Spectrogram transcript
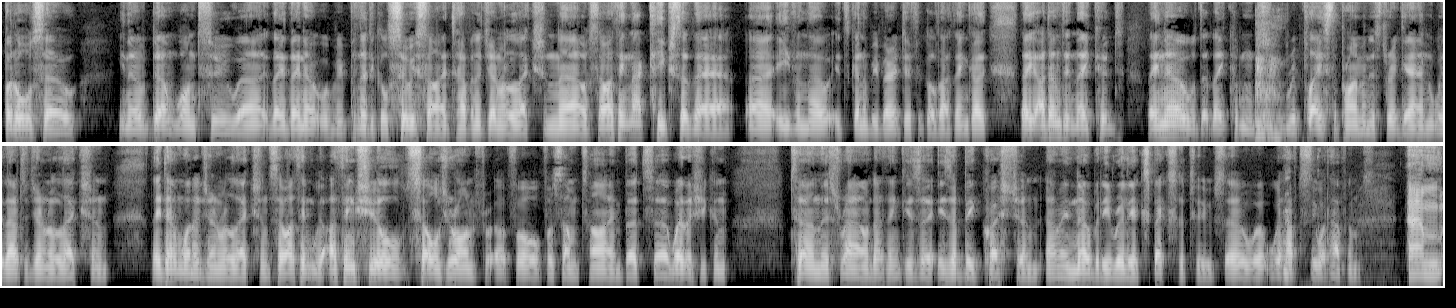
but also you know, don't want to. Uh, they they know it would be political suicide to have a general election now. So I think that keeps her there, uh, even though it's going to be very difficult. I think I they I don't think they could. They know that they couldn't replace the prime minister again without a general election. They don't want a general election, so I think I think she'll soldier on for uh, for for some time. But uh, whether she can turn this round, I think, is a is a big question. I mean, nobody really expects her to, so uh, we'll have to see what happens. Um,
